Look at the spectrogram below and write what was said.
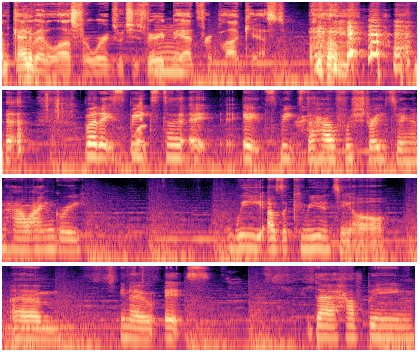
i'm kind of at a loss for words which is very mm. bad for a podcast but it speaks but, to it, it speaks to how frustrating and how angry we as a community are um you know it's there have been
